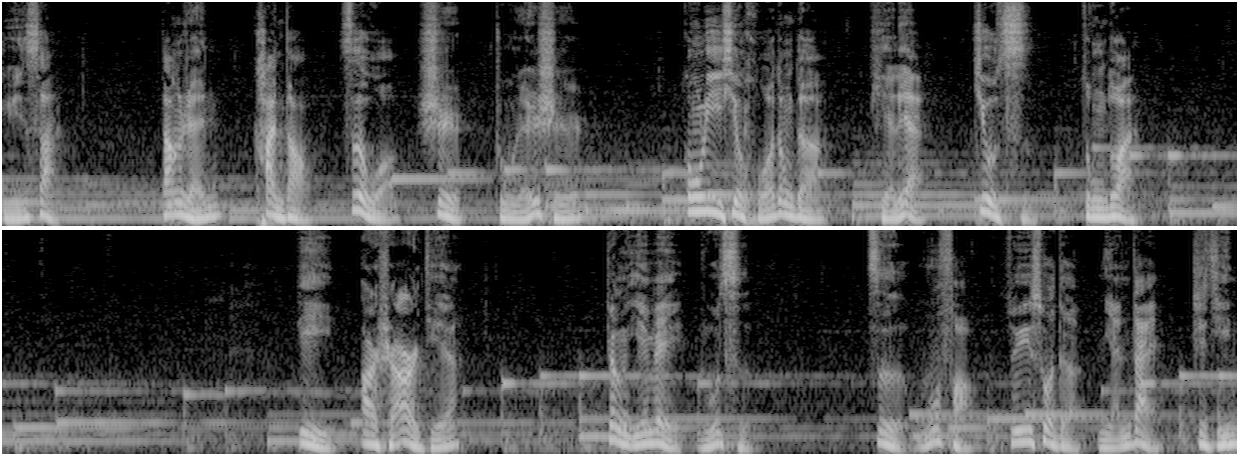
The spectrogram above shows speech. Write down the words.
云散。当人看到自我是主人时，功利性活动的铁链就此中断。第二十二节，正因为如此。自无法追溯的年代至今，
